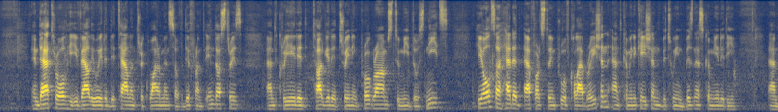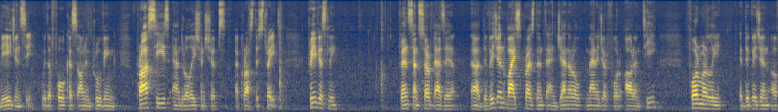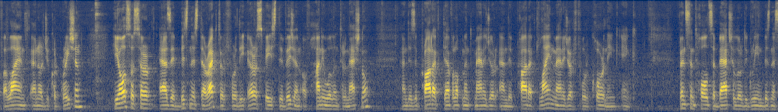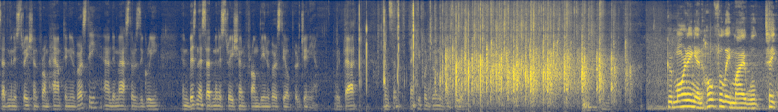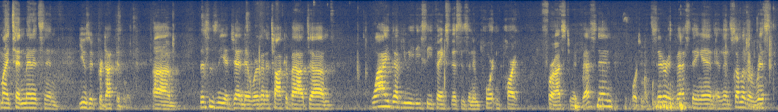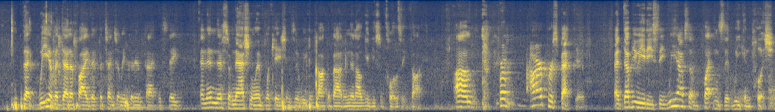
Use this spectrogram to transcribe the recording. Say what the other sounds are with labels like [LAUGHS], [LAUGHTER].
In that role, he evaluated the talent requirements of different industries and created targeted training programs to meet those needs. He also headed efforts to improve collaboration and communication between business community and the agency with a focus on improving processes and relationships across the strait. Previously, Vincent served as a division vice president and general manager for RMT, formerly a division of Alliant Energy Corporation. He also served as a business director for the aerospace division of Honeywell International and as a product development manager and a product line manager for Corning, Inc. Vincent holds a bachelor degree in business administration from Hampton University and a master's degree in business administration from the University of Virginia. With that, Vincent, thank you for joining us today. Good morning, and hopefully my will take my 10 minutes and use it productively. Um, this is the agenda. We're going to talk about um, why WEDC thinks this is an important part for us to invest in or to consider investing in, and then some of the risks that we have identified that potentially could impact the state. And then there's some national implications that we can talk about, and then I'll give you some closing thoughts. Um, from our perspective at WEDC, we have some buttons that we can push.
